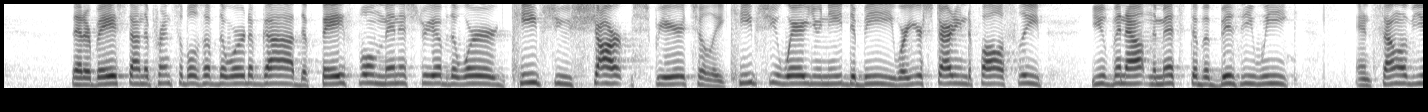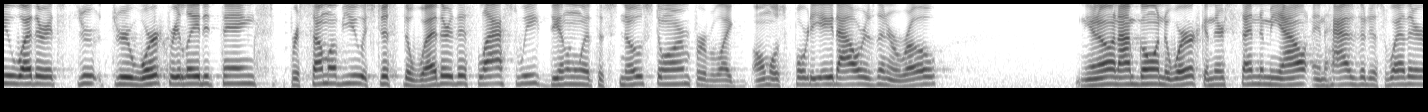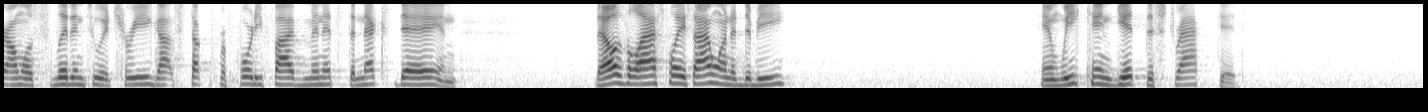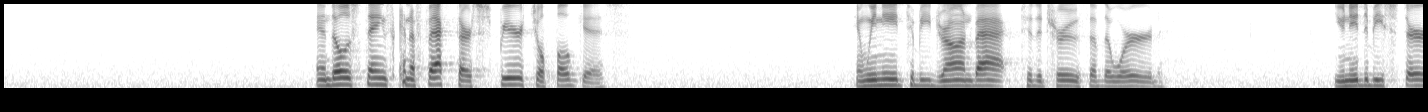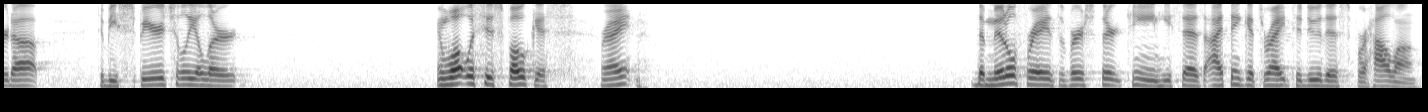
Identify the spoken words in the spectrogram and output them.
That are based on the principles of the Word of God. The faithful ministry of the Word keeps you sharp spiritually, keeps you where you need to be, where you're starting to fall asleep. You've been out in the midst of a busy week and some of you, whether it's through, through work related things, for some of you, it's just the weather this last week, dealing with a snowstorm for like almost 48 hours in a row. You know, and I'm going to work and they're sending me out in hazardous weather, almost slid into a tree, got stuck for 45 minutes the next day, and that was the last place I wanted to be. And we can get distracted. And those things can affect our spiritual focus. And we need to be drawn back to the truth of the Word. You need to be stirred up, to be spiritually alert. And what was his focus, right? The middle phrase of verse 13, he says, I think it's right to do this for how long?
